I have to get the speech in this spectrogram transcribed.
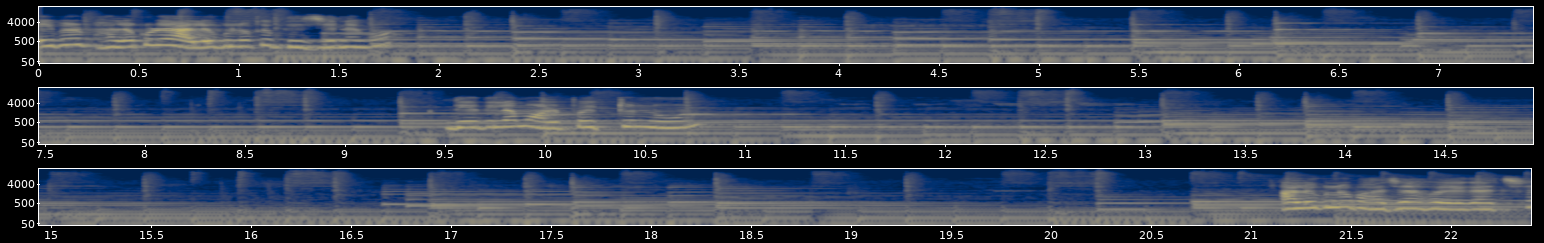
এইবার ভালো করে আলুগুলোকে ভেজে নেব। দিয়ে দিলাম অল্প একটু নুন। আলুগুলো ভাজা হয়ে গেছে।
